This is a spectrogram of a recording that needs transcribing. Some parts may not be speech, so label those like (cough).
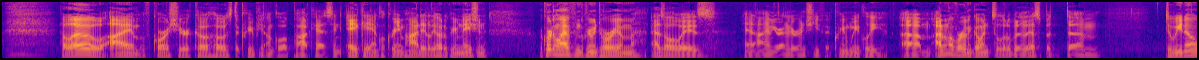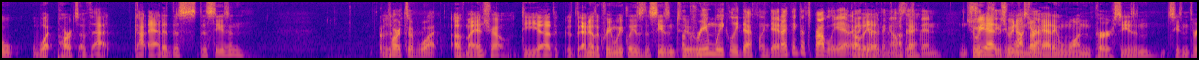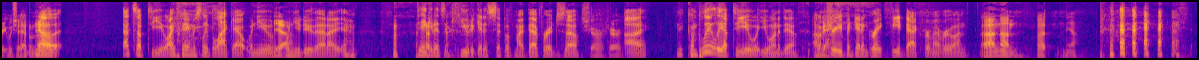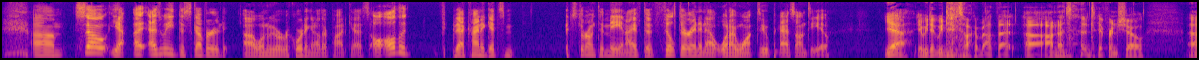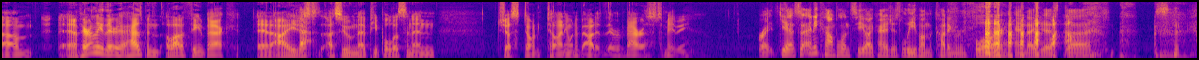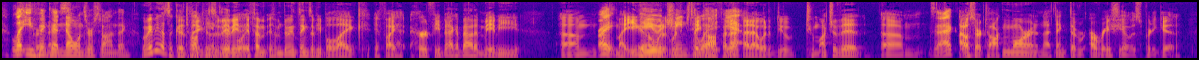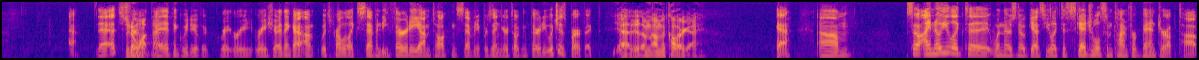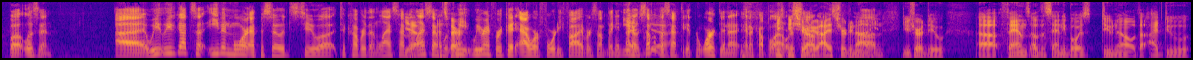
Hello, I am, of course, your co-host, the creepy uncle of podcasting, aka Uncle Cream. Hi, Diddly Ho to Cream Nation. Recording live from the crematorium, as always, and I am your editor-in-chief at Cream Weekly. Um, I don't know if we're going to go into a little bit of this, but um, do we know what parts of that got added this this season? What parts of what? Of my intro, the, uh, the I know the Cream Weekly is the season two. A Cream Weekly definitely did. I think that's probably it. Probably I it? think everything else Okay. has been. should we add, should we now start yeah. adding one per season? Season three, we should add one. No, that's up to you. I famously (laughs) black out when you Yeah. when you do that. I (laughs) take it as a cue to get a sip of my beverage. So sure, sure. Uh, completely up to you what you want to do. I'm sure you've been getting great feedback from everyone. Uh, none, but yeah. (laughs) Um, so yeah, I- as we discovered uh, when we were recording another podcast, all, all the feedback kind of gets it's thrown to me, and I have to filter in and out what I want to pass on to you. Yeah, yeah, we did. We did (laughs) talk about that uh, on a, (laughs) different show, um, and apparently there has been a lot of feedback. And I just assume that people listen and just don't tell anyone about it. They're embarrassed, maybe. Right? Yeah. So any compliments to you, I kind of just leave on the cutting room (laughs) floor, and I just uh, (laughs) let you Very think that no one's responding. Well, maybe that's a good thing because maybe if I'm if I'm doing things that people like, if I heard feedback about it, maybe um, Right. my ego would would, take way- off, and, yeah. I, and I would do too much of it. Um, Exactly. I would start talking more, and I think the, our ratio is pretty good. Yeah, that's We true. don't want that. I, I think we do have a great ra- ratio. I think I, it's probably like 70-30. I'm talking 70%, you're talking 30, which is perfect. Yeah, I'm, I'm the color guy. Yeah. Um, so I know you like to, when there's no guests, you like to schedule some time for banter up top. But listen, uh, we we've got some, even more episodes to uh, to cover than last time. Yeah, and last time we, fair. we ran for a good hour forty five or something. And you know, I- some of us have to get to work in a in a couple (laughs) hours. sure so. I sure do not. um, you sure do. Uh, fans of the Sandy Boys do know that I do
